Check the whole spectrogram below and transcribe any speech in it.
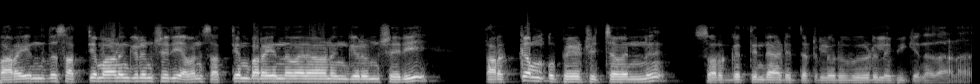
പറയുന്നത് സത്യമാണെങ്കിലും ശരി അവൻ സത്യം പറയുന്നവനാണെങ്കിലും ശരി. തർക്കം ഉപേക്ഷിച്ചവന് സ്വർഗത്തിന്റെ അടിത്തട്ടിൽ ഒരു വീട് ലഭിക്കുന്നതാണ്.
